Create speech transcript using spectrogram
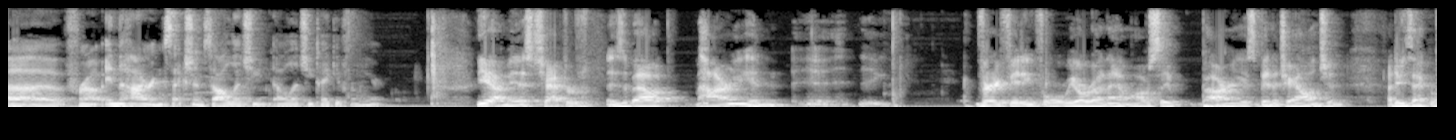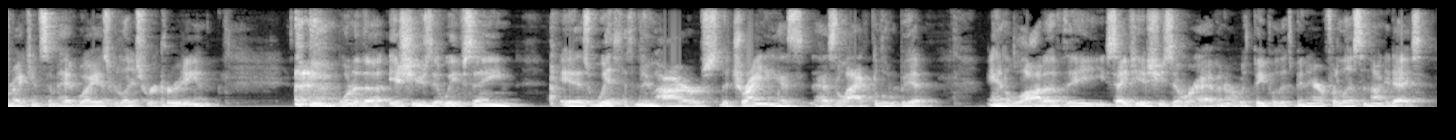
uh, from in the hiring section. So I'll let you I'll let you take it from here. Yeah, I mean, this chapter is about hiring and uh, very fitting for where we are right now. Obviously, hiring has been a challenge, and I do think we're making some headway as relates to recruiting. And one of the issues that we've seen is with new hires, the training has has lacked a little bit, and a lot of the safety issues that we're having are with people that's been here for less than ninety days.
